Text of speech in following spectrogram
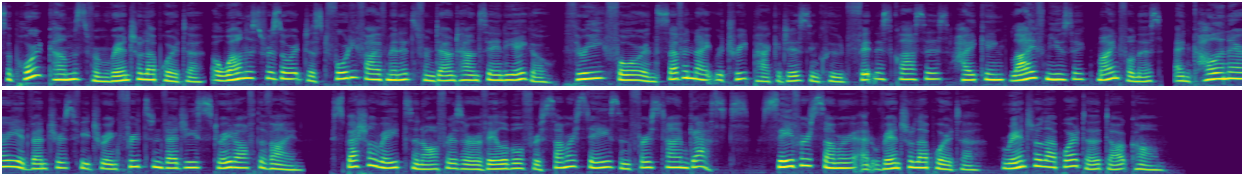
Support comes from Rancho La Puerta, a wellness resort just 45 minutes from downtown San Diego. Three, four, and seven night retreat packages include fitness classes, hiking, live music, mindfulness, and culinary adventures featuring fruits and veggies straight off the vine. Special rates and offers are available for summer stays and first time guests. Savor summer at Rancho La Puerta, rancholapuerta.com.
